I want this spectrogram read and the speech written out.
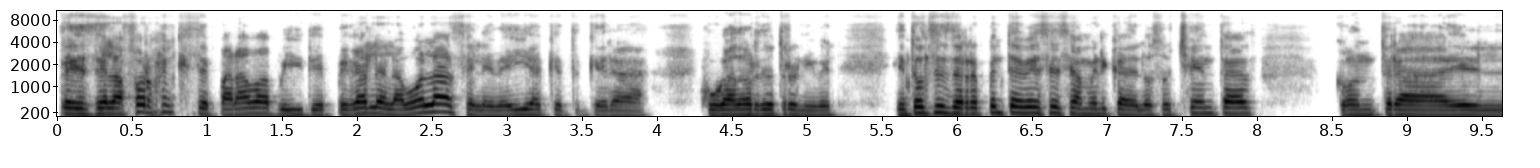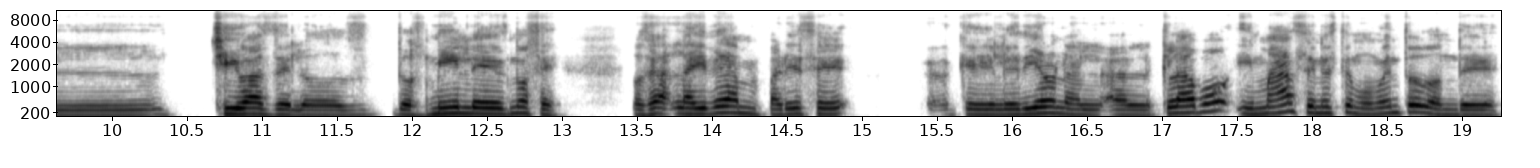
desde la forma en que se paraba y de pegarle a la bola, se le veía que, que era jugador de otro nivel. Entonces de repente ves ese América de los 80 contra el Chivas de los 2000, no sé. O sea, la idea me parece que le dieron al, al, clavo y más en este momento donde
